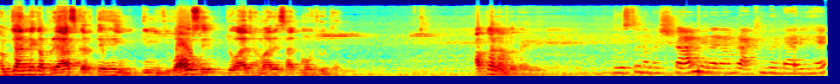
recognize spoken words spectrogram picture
हम जानने का प्रयास करते हैं इन, इन युवाओं से जो आज हमारे साथ मौजूद हैं। आपका नाम बताइए। दोस्तों नमस्कार। मेरा नाम राखी भंडारी है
